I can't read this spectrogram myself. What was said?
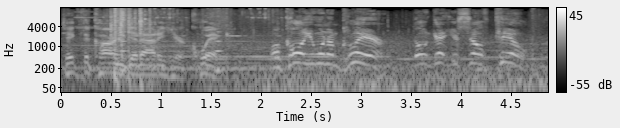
Take the car and get out of here, quick. I'll call you when I'm clear. Don't get yourself killed.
